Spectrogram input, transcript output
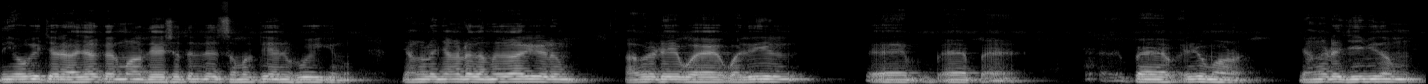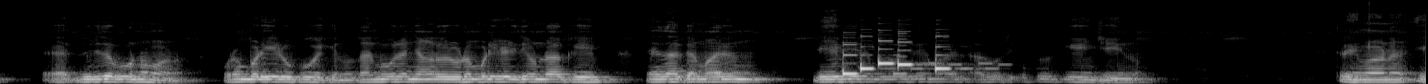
നിയോഗിച്ച രാജാക്കന്മാർ ദേശത്തിന്റെ സമൃദ്ധി അനുഭവിക്കുന്നു. ഞങ്ങൾ ഞങ്ങളുടെ കന്നുകാലികളും അവരുടെ വരുതിയിൽ പേ- ഞങ്ങളുടെ ജീവിതം ദുരിതപൂർണമാണ്. ഉടമ്പടിയിൽ ഒപ്പുവയ്ക്കുന്നു തന്മൂലം ഞങ്ങൾ ഒരു ഉടമ്പടി എഴുതി ഉണ്ടാക്കുകയും നേതാക്കന്മാരും അത് ഒപ്പുവെക്കുകയും ചെയ്യുന്നു. ഇത്രയുമാണ് ഈ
